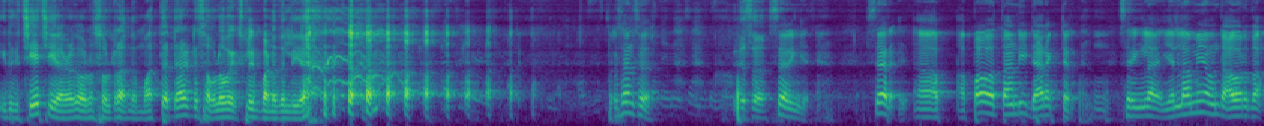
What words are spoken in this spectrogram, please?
இதுக்கு சேச்சி அழகாக வரும் சொல்கிறாங்க மற்ற டேரக்டர்ஸ் அவ்வளோவா எக்ஸ்பிளைன் பண்ணது இல்லையா பிரசாந்த் சார். சார் சார் இங்கே. சார் அப்- அப்பாவை தாண்டி டேரக்டர் சரிங்களா? எல்லாமே வந்து அவர் தான்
